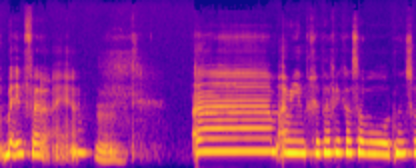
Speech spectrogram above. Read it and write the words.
باقي الفرق يعني. I mean ختافي كسبوا 2-0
